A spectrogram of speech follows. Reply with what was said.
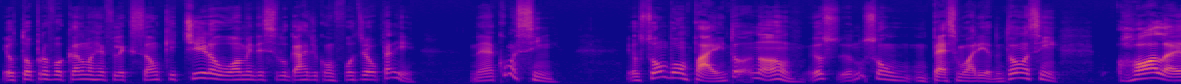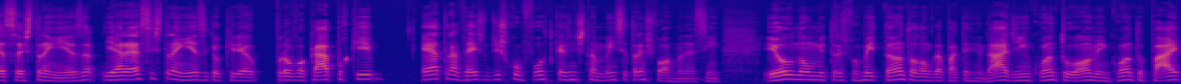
eu estou provocando uma reflexão que tira o homem desse lugar de conforto de, oh, peraí, né? Como assim? Eu sou um bom pai, então, não, eu, eu não sou um, um péssimo marido. Então, assim, rola essa estranheza, e era essa estranheza que eu queria provocar, porque é através do desconforto que a gente também se transforma, né? Assim, eu não me transformei tanto ao longo da paternidade, enquanto homem, enquanto pai,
